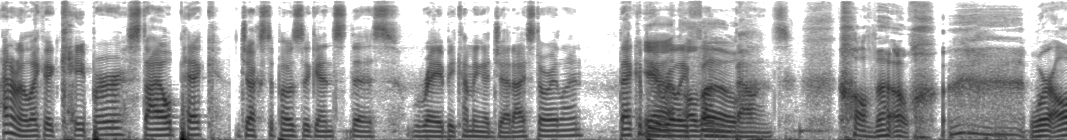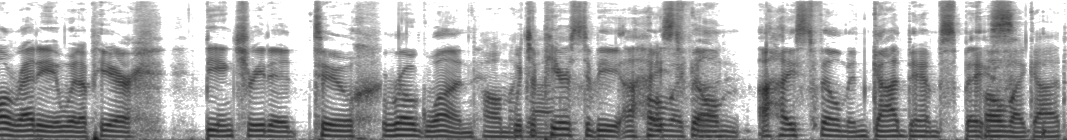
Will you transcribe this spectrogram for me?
I don't know, like a caper style pick juxtaposed against this Rey becoming a Jedi storyline. That could be a really although- fun balance. Although we're already it would appear being treated to Rogue One, Oh which god. appears to be a oh heist my God. film, a heist film in goddamn space. Oh my god,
